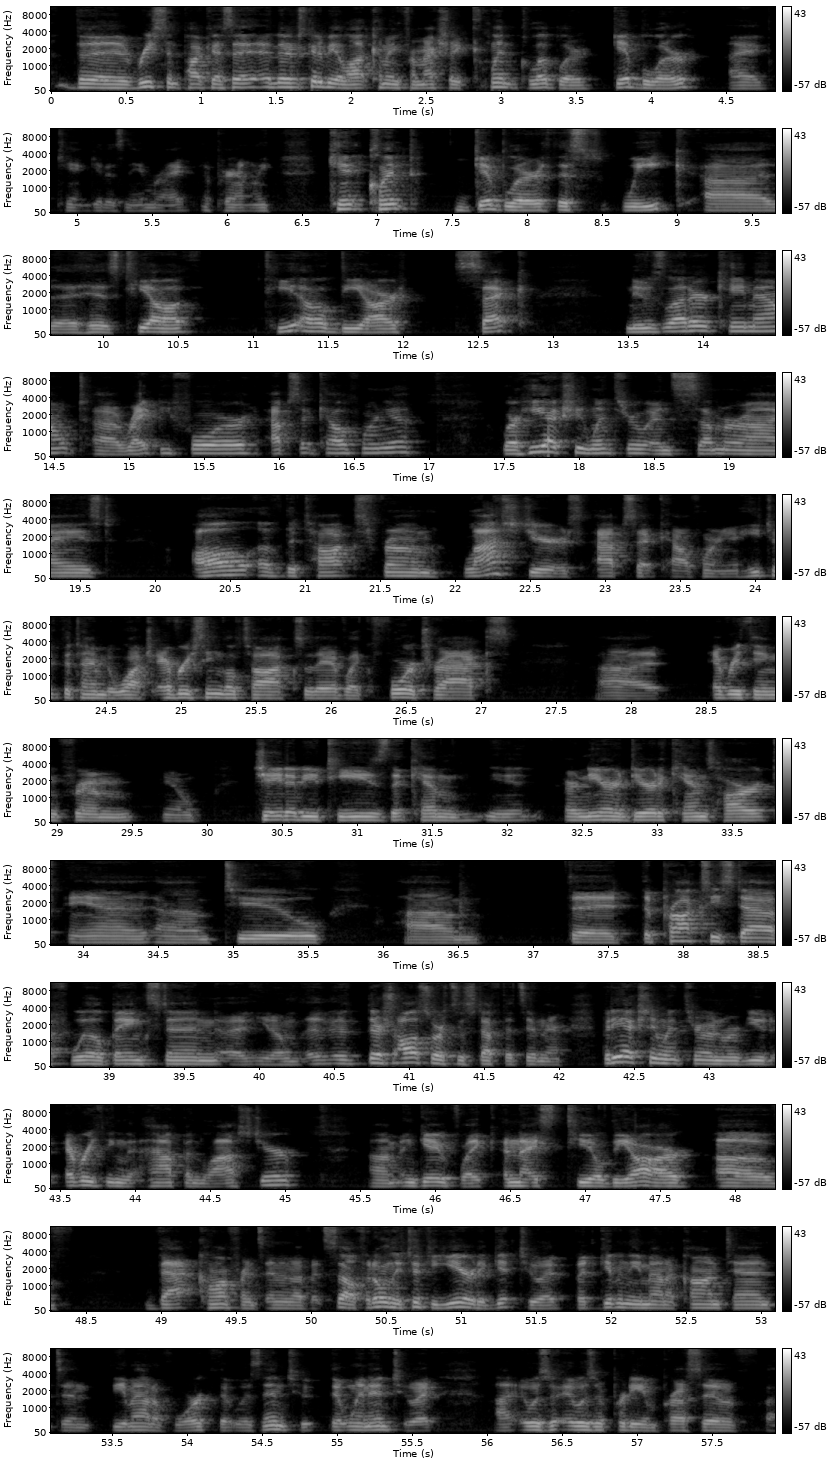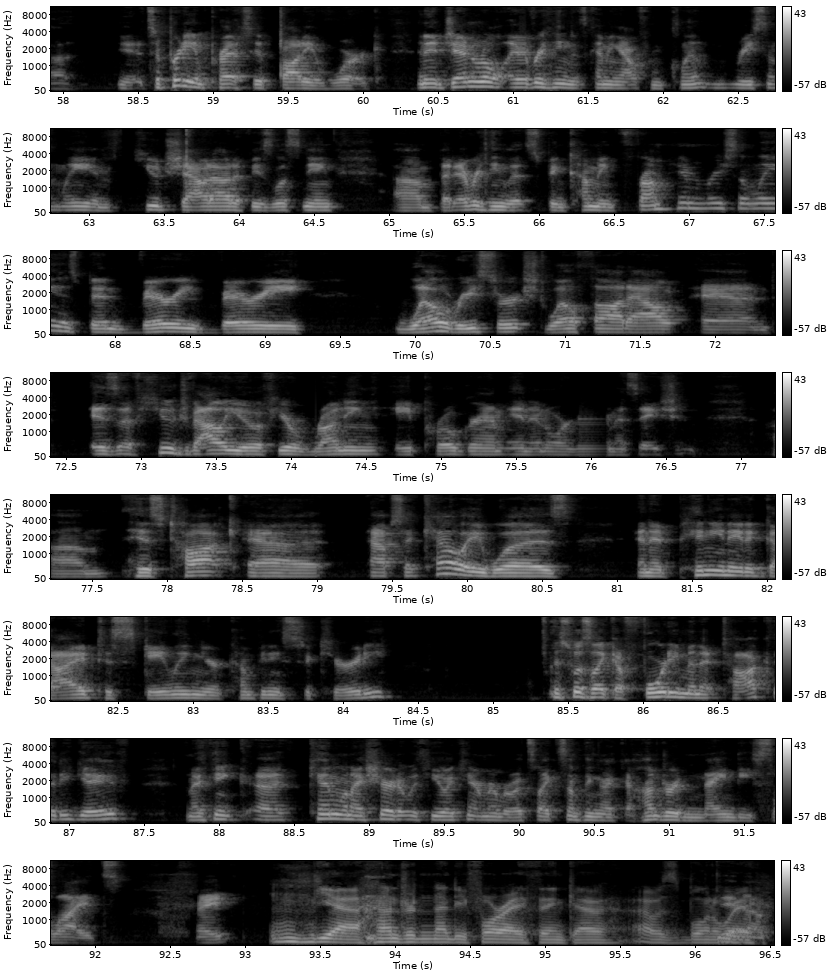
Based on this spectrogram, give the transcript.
the recent podcast, and there's going to be a lot coming from actually Clint Gibler, Gibler I can't get his name right, apparently. Kent, Clint Gibler this week, uh, the, his TL, TLDR sec newsletter came out uh, right before AppSec California, where he actually went through and summarized all of the talks from last year's AppSec California. He took the time to watch every single talk. So they have like four tracks, uh, everything from, you know, JWTs that Ken you know, are near and dear to Ken's heart, and um, to um, the the proxy stuff, Will Bankston. Uh, you know, uh, uh, there's all sorts of stuff that's in there. But he actually went through and reviewed everything that happened last year, um, and gave like a nice TLDR of that conference in and of itself. It only took a year to get to it, but given the amount of content and the amount of work that was into that went into it, uh, it was it was a pretty impressive uh, it's a pretty impressive body of work. And in general, everything that's coming out from Clint recently, and huge shout out if he's listening, um, but everything that's been coming from him recently has been very, very well researched, well thought out, and is of huge value if you're running a program in an organization. Um, his talk at AppSec Cali was an opinionated guide to scaling your company's security. This was like a 40 minute talk that he gave and I think uh, Ken, when I shared it with you, I can't remember. It's like something like 190 slides, right? Yeah, 194. I think I, I was blown away. Yeah.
